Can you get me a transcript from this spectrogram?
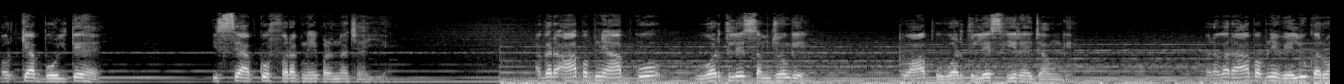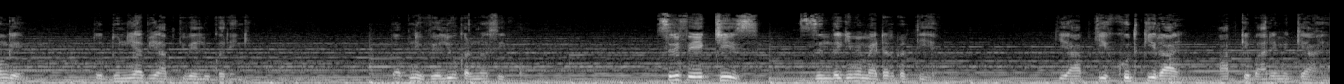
और क्या बोलते हैं, इससे आपको फ़र्क नहीं पड़ना चाहिए। अगर आप अपने आप को वर्थलेस समझोगे तो आप वर्थलेस ही रह जाओगे। और अगर आप अपनी वैल्यू करोगे तो दुनिया भी आपकी वैल्यू करेंगी। तो अपनी वैल्यू करना सीखो। सिर्फ़ एक चीज़ ज़िंदगी में मैटर करती है कि आपकी खुद की राय आपके बारे में क्या है।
